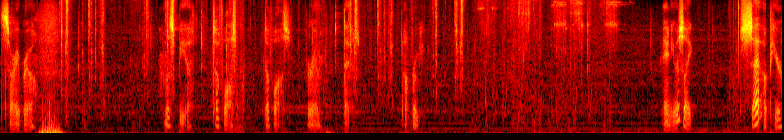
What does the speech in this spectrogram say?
Sorry, bro. Must be a tough loss. Tough loss for him. That is. Not for me. Man, he was like set up here.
